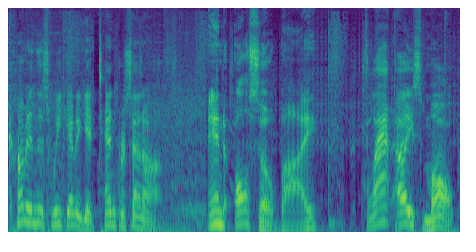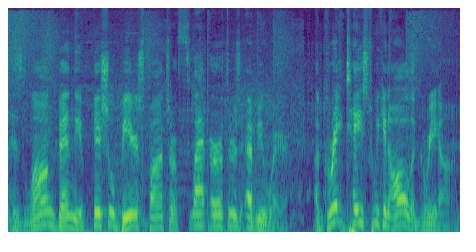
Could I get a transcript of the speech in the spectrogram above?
Come in this weekend and get 10% off. And also by Flat Ice Malt has long been the official beer sponsor of Flat Earthers everywhere. A great taste we can all agree on.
